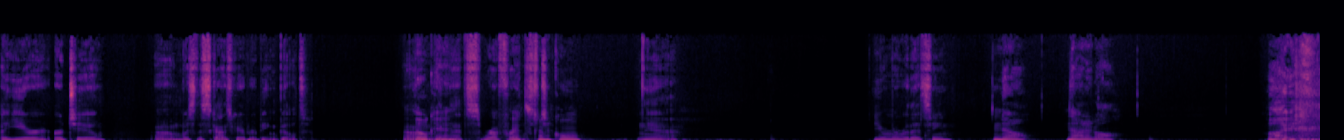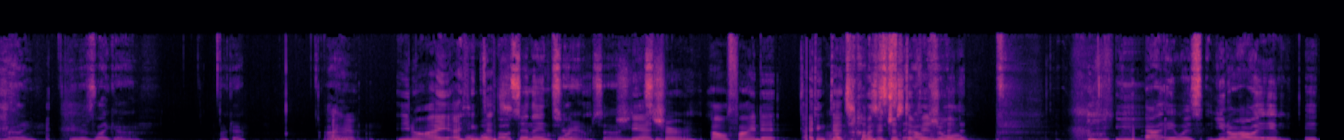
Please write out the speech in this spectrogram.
a year or two. Um, was the skyscraper being built? Um, Okay. and that's That's referenced. kind of cool. yeah. You remember that scene? No, not at all. But Really? it was like a okay. I, Uh, don't- you know, I, I we'll, think we'll post it in the Instagram. one- So you yeah, sure. I'll find it. I think I'll that's was it just it. a I'll visual? find yeah, it was. You know how it it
